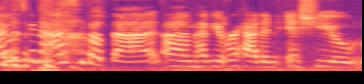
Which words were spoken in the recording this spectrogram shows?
I was going to ask about that. Um, have you ever had an issue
